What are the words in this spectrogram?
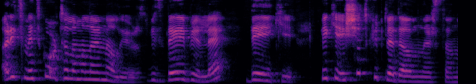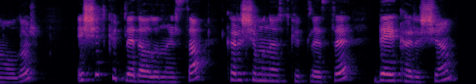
Aritmetik ortalamalarını alıyoruz. Biz D1 ile D2. Peki eşit kütlede alınırsa ne olur? Eşit kütlede alınırsa karışımın öz kütlesi D karışım.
